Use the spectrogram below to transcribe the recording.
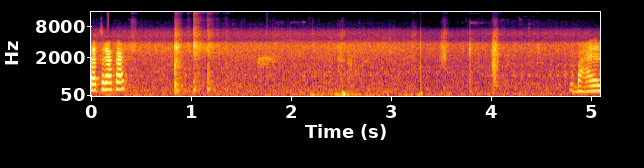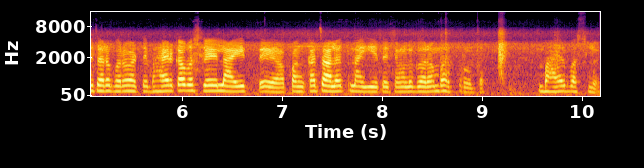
कचरा काढ. बाहेर जरा बरं वाटते बाहेर का बसले? लाइट ते, पंखा चालत नाही आहे त्याच्यामुळे गरम भरपूर होतं. बाहेर बसलोय.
